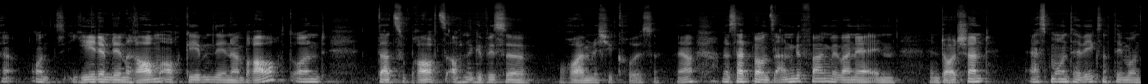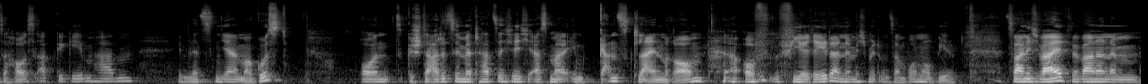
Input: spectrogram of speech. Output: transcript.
ja. Und jedem den Raum auch geben, den er braucht und dazu braucht es auch eine gewisse räumliche Größe. Ja? Und das hat bei uns angefangen. Wir waren ja in, in Deutschland erstmal unterwegs, nachdem wir unser Haus abgegeben haben, im letzten Jahr im August. Und gestartet sind wir tatsächlich erstmal im ganz kleinen Raum auf vier Rädern, nämlich mit unserem Wohnmobil. Zwar nicht weit, wir waren dann am,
